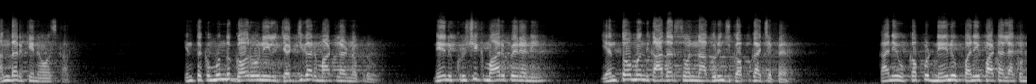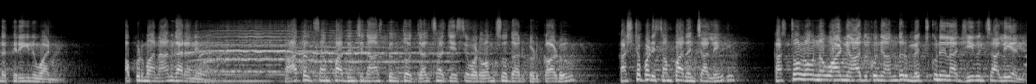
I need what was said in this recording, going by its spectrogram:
అందరికీ నమస్కారం. ఇంతకు ముందు గౌరవనీయులు జడ్జి గారు మాట్లాడినప్పుడు నేను కృషికి మారిపోయానని ఎంతో మందికి ఆదర్శం అని నా గురించి గొప్పగా చెప్పారు. కానీ ఒకప్పుడు నేను పని పాట లేకుండా తిరిగిన వాడిని అప్పుడు మా నాన్నగారు అనేవాడు తాతలు సంపాదించిన ఆస్తులతో జల్సా చేసేవాడు వంశోధారకుడు కాడు. కష్టపడి సంపాదించాలి. కష్టంలో ఉన్న వాడిని ఆదుకుని అందరూ మెచ్చుకునేలా జీవించాలి అని.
